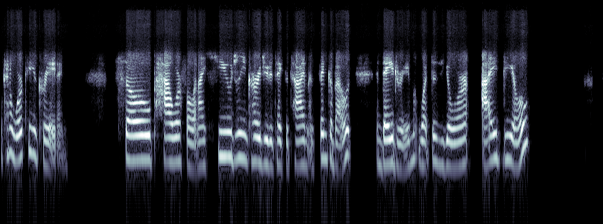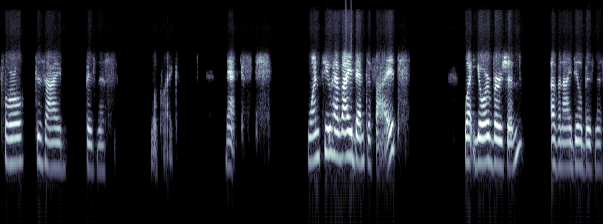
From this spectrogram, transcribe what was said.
What kind of work are you creating? So powerful. And I hugely encourage you to take the time and think about and daydream what does your ideal floral design business look like? Next, once you have identified what your version of an ideal business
